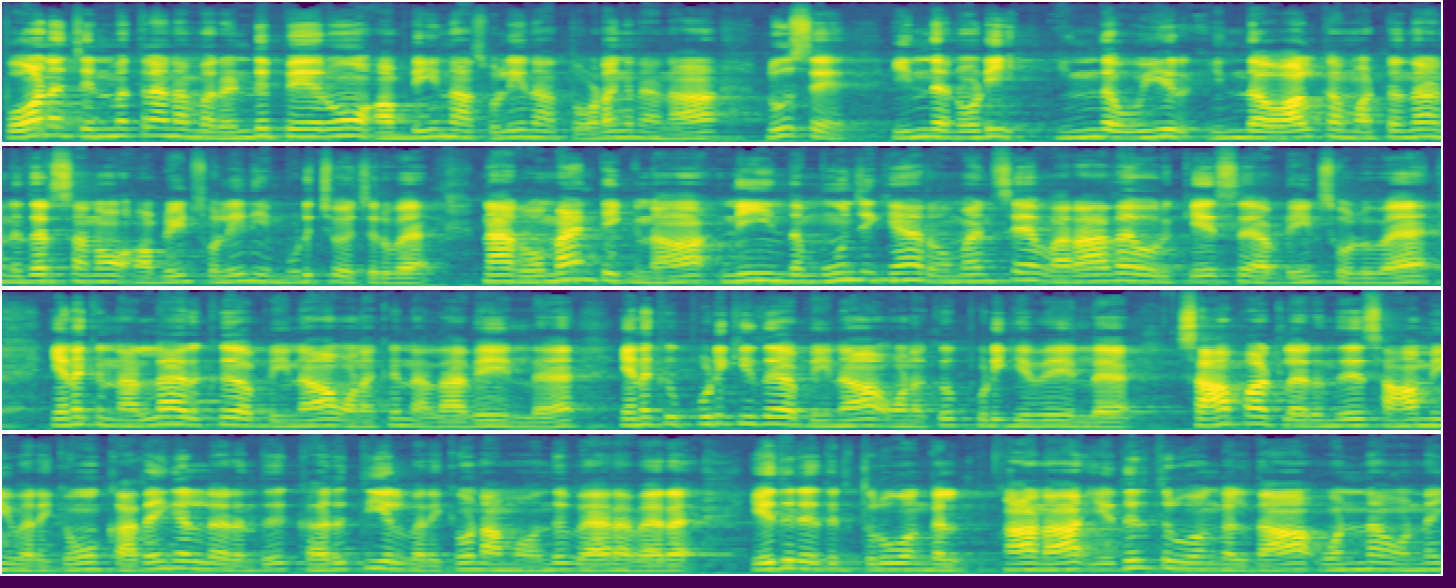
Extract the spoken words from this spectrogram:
போன ஜென்மத்தில் நம்ம ரெண்டு பேரும் அப்படின்னு நான் சொல்லி நான் தொடங்கினேன்னா லூசே இந்த நொடி இந்த உயிர் இந்த வாழ்க்கை மட்டும்தான் நிதர்சனம் அப்படின்னு சொல்லி நீ முடிச்சு வச்சிருவ. நான் ரொமான்டிக்னா நீ இந்த மூஞ்சிக்கு ஏன் ரொமான்ஸே வராத ஒரு கேஸு? அப்படின்னு சொல்லுவ. எனக்கு நல்லா இருக்குது அப்படின்னா உனக்கு நல்லாவே இல்லை. எனக்கு பிடிக்குது அப்படின்னா உனக்கு பிடிக்கவே இல்லை. சாப்பாட்டிலேருந்து சாமி வரைக்கும் கதைகள்லேருந்து கருத்தியல் வரைக்கும் நாம் வந்து வேற வேற. எதிர் எதிர் துருவங்கள் ஆனால் எதிர் துருவங்கள் தான் ஒன்றை ஒன்றை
